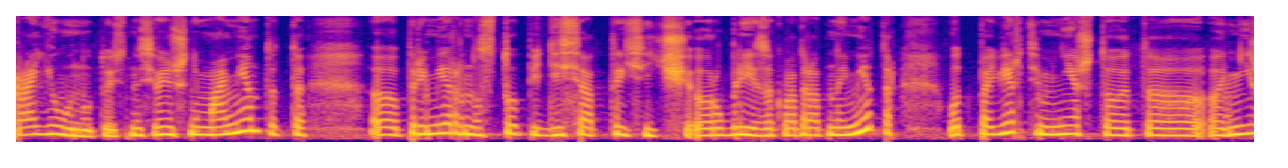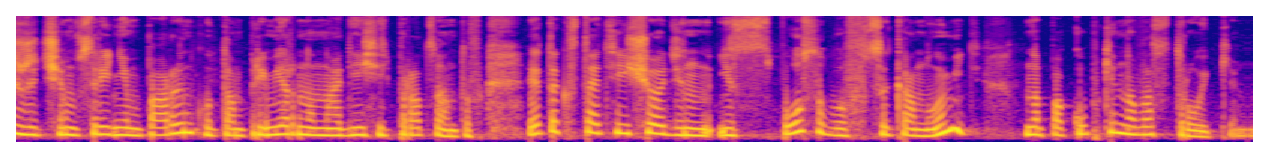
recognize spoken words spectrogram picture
району. То есть на сегодняшний момент это примерно 150 тысяч рублей за квадратный метр. Вот поверьте мне, что это ниже, чем в среднем по рынку, там примерно на 10%. Это, кстати, еще один из способов сэкономить на покупке новостройки.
